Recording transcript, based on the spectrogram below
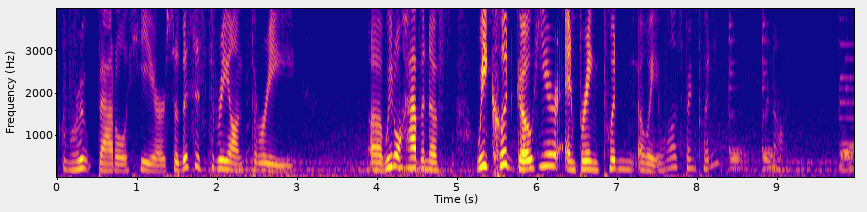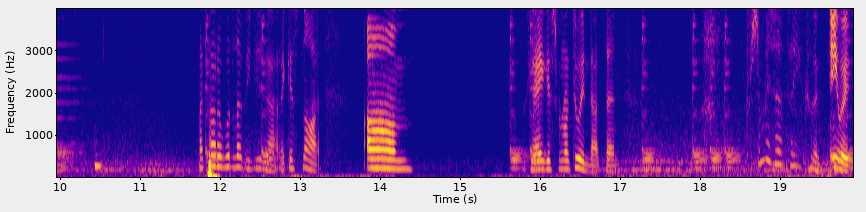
group battle here. So this is three on three. Uh, we don't have enough. We could go here and bring Puddin. Oh wait, well let's bring Puddin. Why not? I thought it would let me do that. I guess not. Um. Okay, I guess we're not doing that then. For some reason, I thought you could. Anyways,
